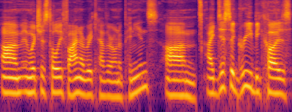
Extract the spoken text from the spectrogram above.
um, and which is totally fine. Everybody can have their own opinions. Um, I disagree because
